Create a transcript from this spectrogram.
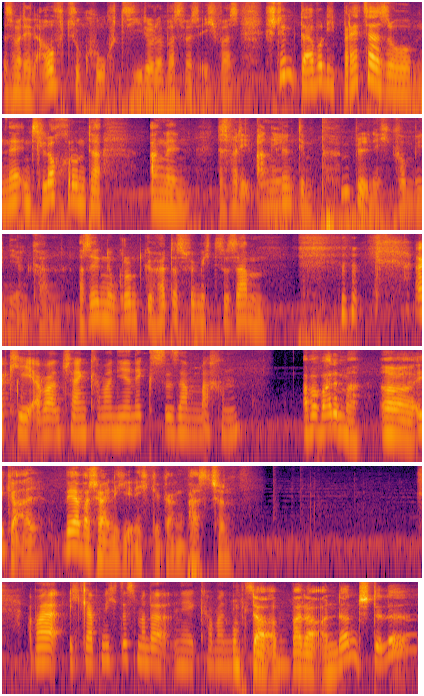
Dass man den Aufzug hochzieht oder was weiß ich was. Stimmt, da, wo die Bretter so ne, ins Loch runter angeln. Dass man die Angel und den Pümpel nicht kombinieren kann. Aus irgendeinem Grund gehört das für mich zusammen. Okay, aber anscheinend kann man hier nichts zusammen machen. Aber warte mal. Äh, egal. Wäre wahrscheinlich eh nicht gegangen. Passt schon. Aber ich glaube nicht, dass man da. Nee, kann man Und nichts da machen. bei der anderen Stelle,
